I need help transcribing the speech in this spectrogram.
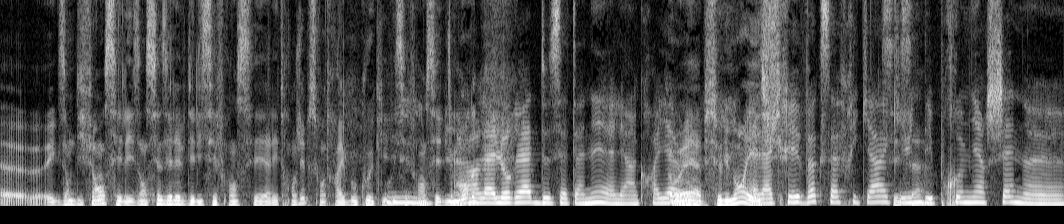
euh, exemple différent, c'est les anciens élèves des lycées français à l'étranger, parce qu'on travaille beaucoup avec les lycées Oui. français du Alors, monde. la lauréate de cette année, elle est incroyable. Ouais, absolument. Et Elle a créé Vox Africa, qui est ça. une des premières chaînes euh,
